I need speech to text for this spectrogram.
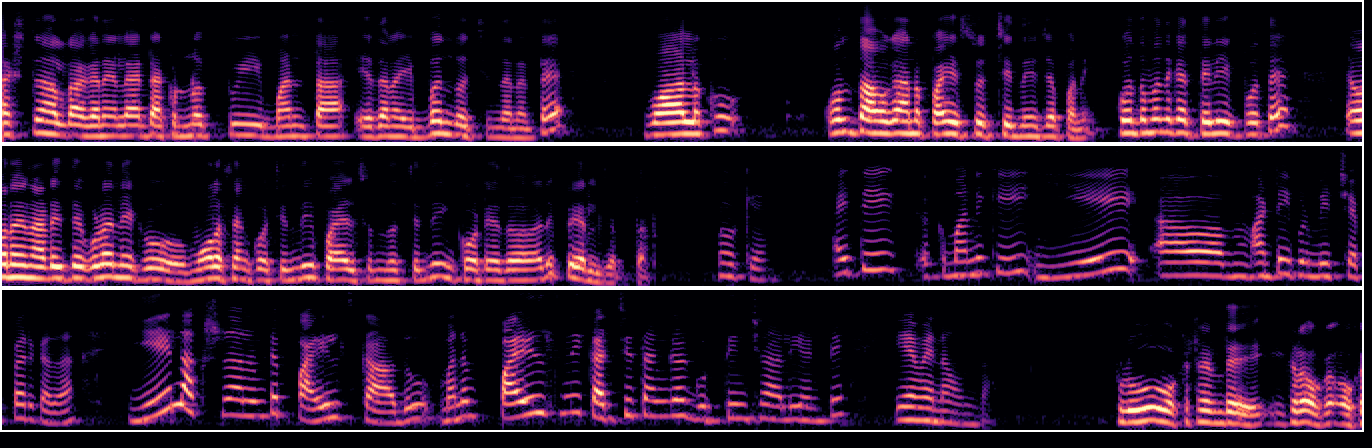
లక్షణాలు రాగానే ఇలాంటి అక్కడ నొప్పి మంట ఏదైనా ఇబ్బంది వచ్చిందనంటే వాళ్ళకు కొంత అవగాహన పైల్స్ వచ్చింది అని చెప్పని కొంతమందికి అది తెలియకపోతే ఎవరైనా అడిగితే కూడా నీకు మూలశంక వచ్చింది పైల్స్ ఉంది వచ్చింది ఇంకోటి ఏదో అని పేర్లు చెప్తారు. ఓకే. అయితే మనకి ఏ అంటే ఇప్పుడు మీరు చెప్పారు కదా ఏ లక్షణాలు ఉంటే పైల్స్ కాదు. మనం పైల్స్ని ఖచ్చితంగా గుర్తించాలి అంటే ఏమైనా ఉందా? ఇప్పుడు ఒకటంటే ఇక్కడ ఒక ఒక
